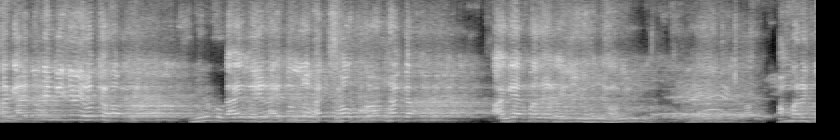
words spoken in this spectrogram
ঢাকায় যদি বিজয়ী হতে এনায়তুল্লাহ ভাই সহ পুরান ঢাকা আগে আমাদের বিজয়ী হতে হবে। সম্মানিত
